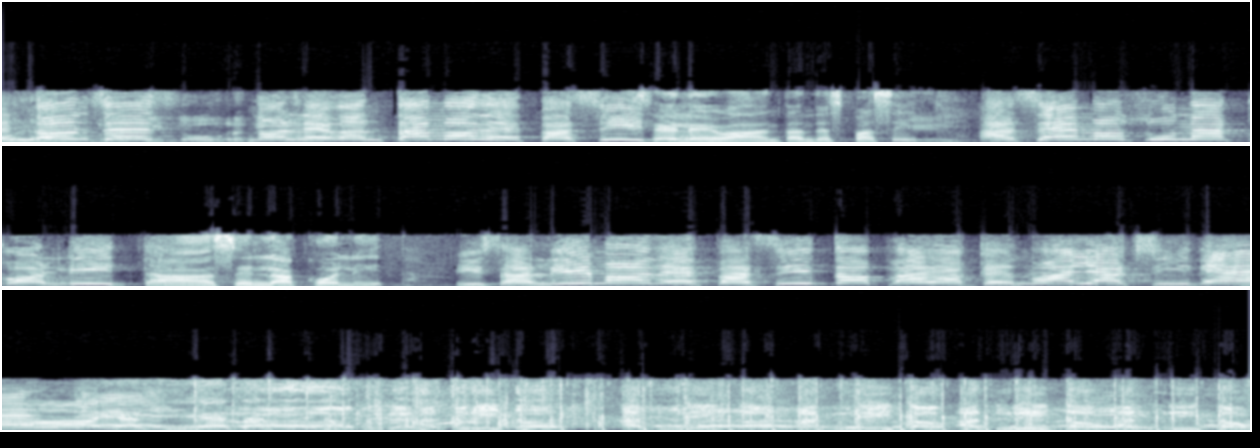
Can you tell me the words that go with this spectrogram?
Entonces nos levantamos despacito. Se levantan despacito. Hacemos una colita. Hacen la colita. Y salimos despacito para que no haya accidentes. Ay, así es, Arturito. ¡Oh, muy bien, Arturito! ¡Arturito! ¡Arturito! ¡Arturito! ¡Arturito!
